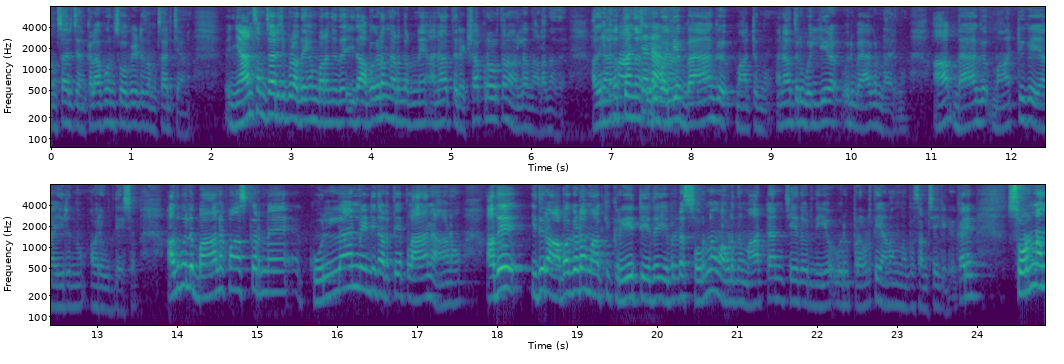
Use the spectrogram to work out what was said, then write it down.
സംസാരിച്ചാണ്. കലാഭവൻ സോബിയായിട്ട് സംസാരിച്ചാണ്. ഞാൻ സംസാരിച്ചപ്പോൾ അദ്ദേഹം പറഞ്ഞത് ഇത് അപകടം നടന്നിട്ടുണ്ടെ അതിനകത്ത് രക്ഷാപ്രവർത്തനമല്ല നടന്നത്. അതിനകത്തുനിന്ന് ഒരു വലിയ ബാഗ് മാറ്റുന്നു. അതിനകത്തൊരു വലിയ ഒരു ബാഗ് ഉണ്ടായിരുന്നു ആ ബാഗ് മാറ്റുകയായിരുന്നു അവരുടെ ഉദ്ദേശം. അതുപോലെ ബാലഭാസ്കറിനെ കൊല്ലാൻ വേണ്ടി നടത്തിയ പ്ലാനാണോ അത് ഇതൊരു അപകടമാക്കി ക്രിയേറ്റ് ചെയ്ത് ഇവരുടെ സ്വർണം അവിടുന്ന് മാറ്റാൻ ചെയ്ത ഒരു നിയോ ഒരു പ്രവൃത്തിയാണോ എന്ന് നമുക്ക് കാര്യം സ്വർണം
